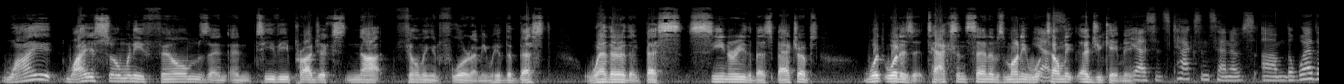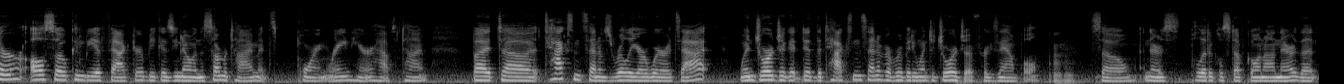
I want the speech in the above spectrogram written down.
Why why is so many films and, and TV projects not filming in Florida? I mean, we have the best weather, the best scenery, the best backdrops. What what is it? Tax incentives, money? What, Yes. Tell me, educate me. Yes, it's tax incentives. Um, the weather also can be a factor because you know in the summertime it's pouring rain here half the time. But uh, tax incentives really are where it's at. When Georgia did the tax incentive, everybody went to Georgia, for example. So, and there's political stuff going on there that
